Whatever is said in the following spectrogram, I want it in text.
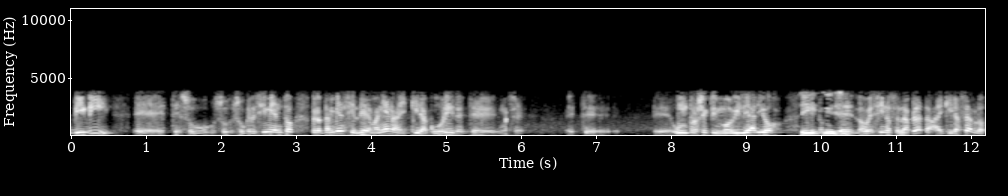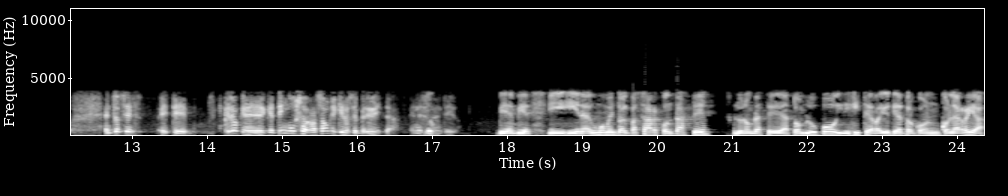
viví eh, este, su, su, crecimiento, pero también si el día de mañana hay que ir a cubrir, este, no sé, este, eh, un proyecto inmobiliario sí, los vecinos en La Plata, hay que ir a hacerlo. Entonces, este, creo que que tengo uso de razón que quiero ser periodista, en ese sentido. Bien, bien. Y, y en algún momento al pasar contaste, lo nombraste a Tom Lupo y dijiste radioteatro con, con La Rea.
